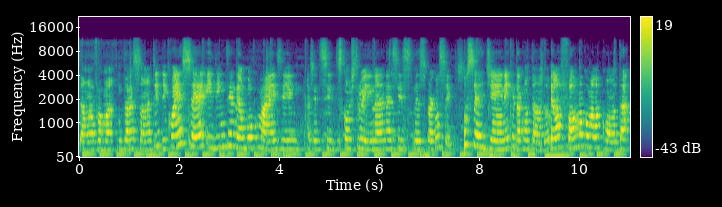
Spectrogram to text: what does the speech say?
Então é uma forma interessante de conhecer e de entender um pouco mais e a gente se desconstruir né, nesses, nesses preconceitos. Por ser Jenny que tá contando, pela forma como ela conta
